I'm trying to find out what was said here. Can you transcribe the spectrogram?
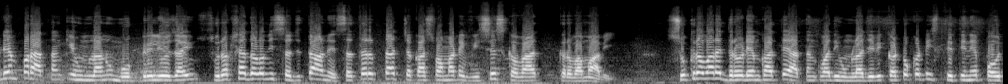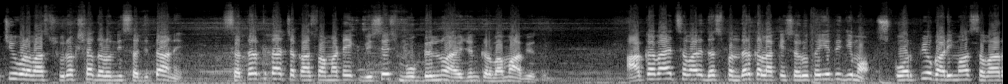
ડેમ પર આતંકી હુમલાનું મોક ડ્રીલ યોજાયું. સુરક્ષા દળોની સજ્જતા અને સતર્કતા ચકાસવા માટે વિશેષ કવાયત કરવામાં આવી. શુક્રવારે ધરોઈ ડેમ ખાતે આતંકવાદી હુમલા જેવી કટોકટી સ્થિતિને પહોંચી વળવા સુરક્ષા દળોની સજ્જતા અને સતર્કતા ચકાસવા માટે એક વિશેષ મોક ડ્રીલનું આયોજન કરવામાં આવ્યું હતું. આ કવાયત સવારે દસ પંદર કલાકે શરૂ થઈ હતી, જેમાં સ્કોર્પિયો ગાડીમાં સવાર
